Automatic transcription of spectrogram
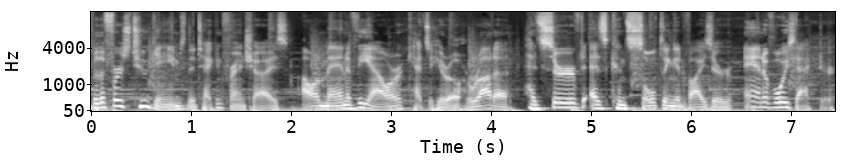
For the first two games in the Tekken franchise, our man of the hour, Katsuhiro Harada, had served as consulting advisor and a voice actor.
